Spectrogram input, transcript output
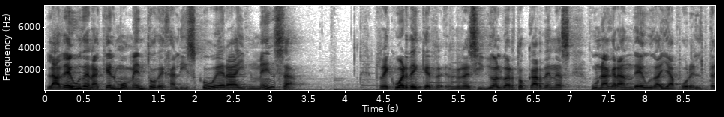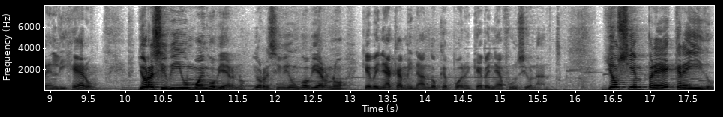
La deuda en aquel momento de Jalisco era inmensa. Recuerden que recibió Alberto Cárdenas una gran deuda ya por el tren ligero. Yo recibí un buen gobierno, yo recibí un gobierno que venía caminando, que, venía funcionando. Yo siempre he creído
